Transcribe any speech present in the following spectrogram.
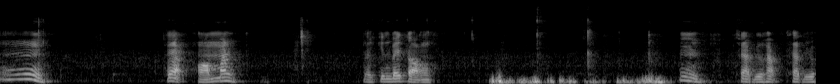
อืมแซ่บหอมมันเดี๋ยวกินใบตอง อืมแซ่บอยู่ครับแซ่บอยู่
